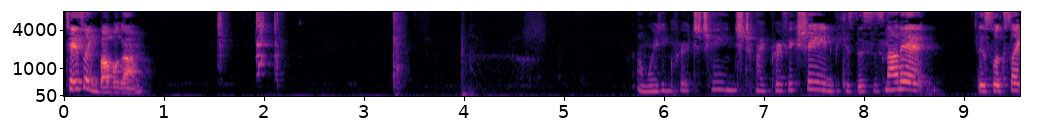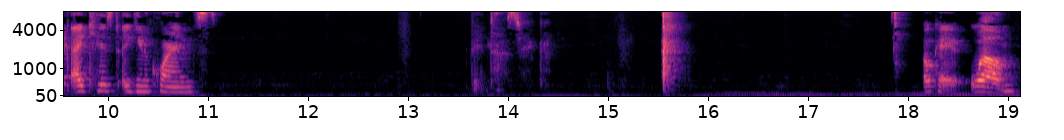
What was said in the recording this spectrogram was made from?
Tastes like bubblegum. I'm waiting for it to change to my perfect shade because this is not it. This looks like I kissed a unicorn's. Fantastic. Okay, well,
